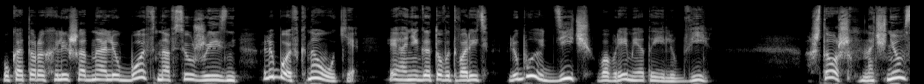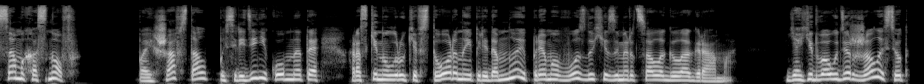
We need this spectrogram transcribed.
у которых лишь одна любовь на всю жизнь, любовь к науке, и они готовы творить любую дичь во время этой любви? Что ж, начнем с самых основ. Пайша встал посередине комнаты, раскинул руки в стороны, и передо мной прямо в воздухе замерцала голограмма. Я едва удержалась от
